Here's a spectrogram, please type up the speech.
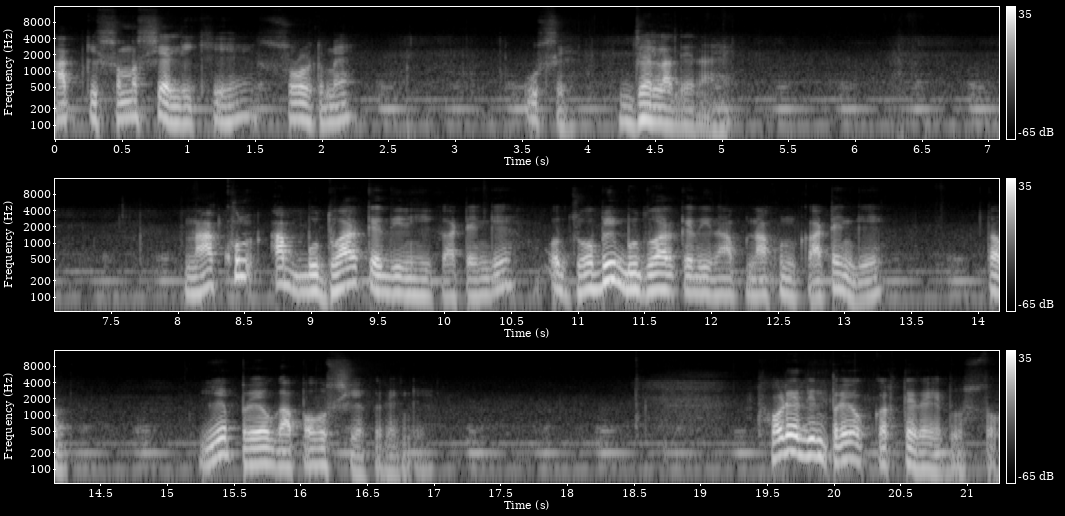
आपकी समस्या लिखी है, सोल्ट में, उसे जला देना है। नाखून आप बुधवार के दिन ही काटेंगे और जो भी बुधवार के दिन आप नाखून काटेंगे, तब ये प्रयोग आप अवश्य करेंगे। थोड़े दिन प्रयोग करते रहे दोस्तों।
